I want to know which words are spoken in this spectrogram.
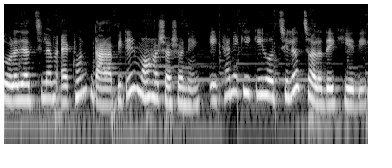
চলে যাচ্ছিলাম এখন তারাপীঠের মহাশ্মশানে। এখানে কি কি হচ্ছিল? চলো দেখিয়ে দিই।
